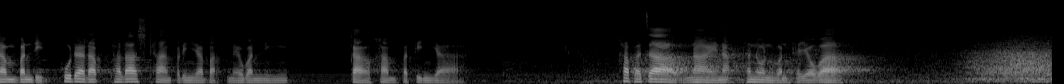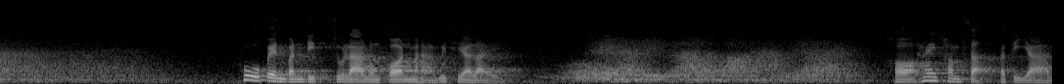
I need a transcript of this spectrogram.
นำบัณฑิตผู้ได้รับพระราชทานปริญญาบัตรในวันนี้ กล่าวคำปฏิญญา ข้าพเจ้านายณถนนวันทยวาสผู้เป็นบัณฑิตจุฬาลงกรณ์มหาวิทยาลัย ขอให้คำสัตย์ปฏิญาณ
